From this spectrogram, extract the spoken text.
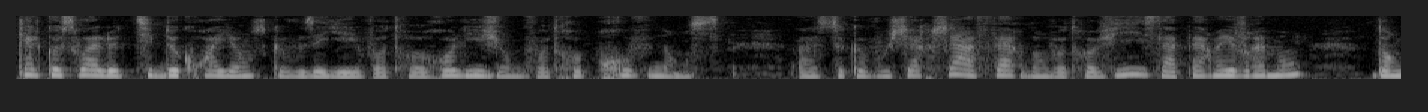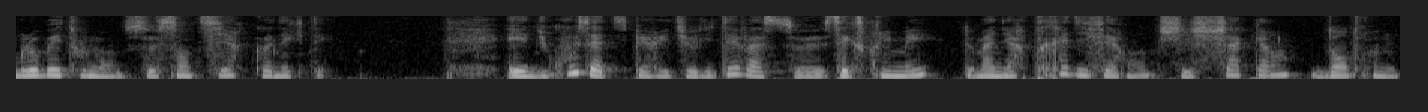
Quel que soit le type de croyance que vous ayez, votre religion, votre provenance, euh, ce que vous cherchez à faire dans votre vie, ça permet vraiment d'englober tout le monde, se sentir connecté. Et du coup, cette spiritualité va s'exprimer de manière très différente chez chacun d'entre nous.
